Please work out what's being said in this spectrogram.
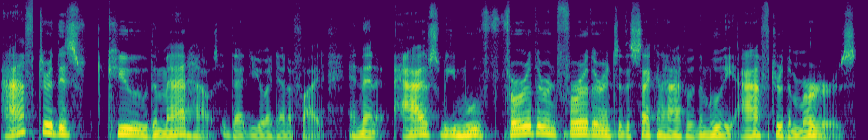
After this cue, the madhouse that you identified, and then as we move further and further into the second half of the movie, after the murders,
